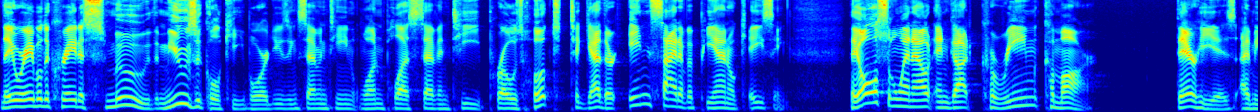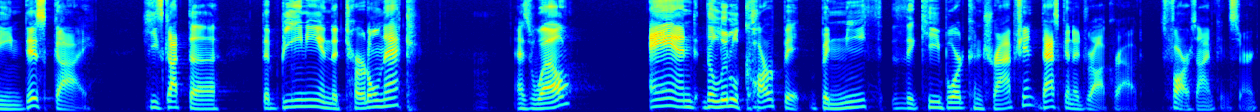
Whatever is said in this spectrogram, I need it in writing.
They were able to create a smooth musical keyboard using 17 OnePlus 7T Pros hooked together inside of a piano casing. They also went out and got Kareem Kamar. There he is. I mean, this guy, he's got the the beanie and the turtleneck as well, and the little carpet beneath the keyboard contraption. That's going to draw a crowd, as far as I'm concerned.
